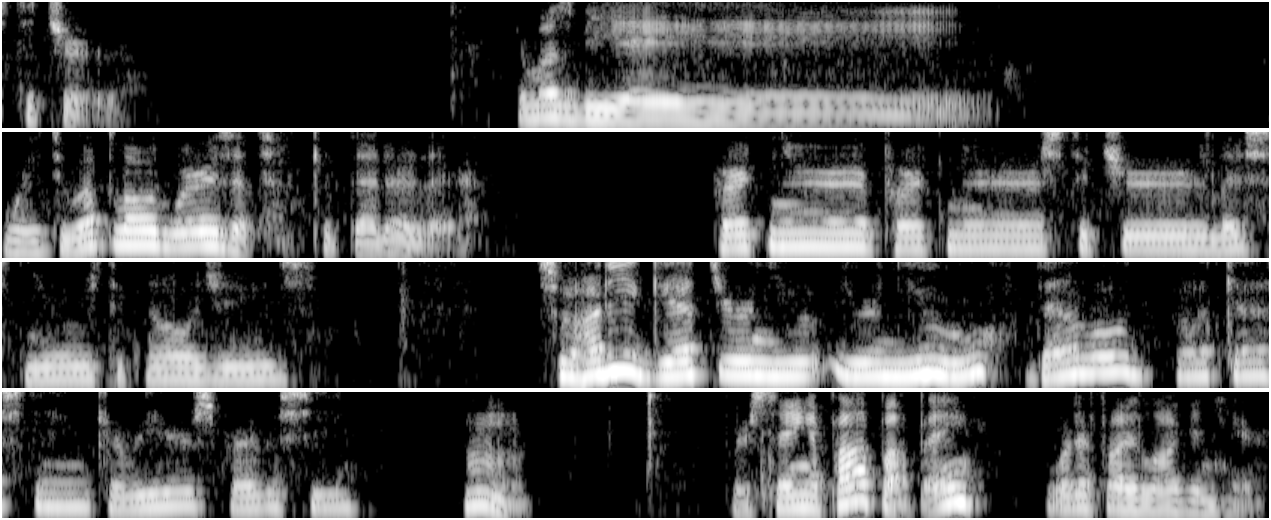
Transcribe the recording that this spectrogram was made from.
Stitcher. There must be a way to upload. Where is it? Get that out of there. Partner partner Stitcher list news technologies. So how do you get your new your new download podcasting careers privacy? Hmm. They're saying a pop-up eh? What if I log in here?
